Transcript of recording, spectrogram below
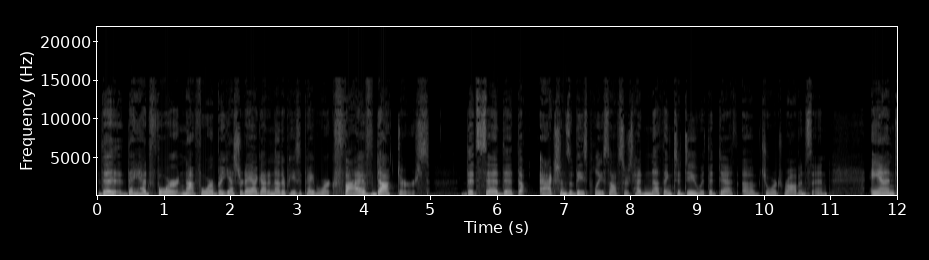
The they had four, not four, but yesterday I got another piece of paperwork. Five doctors that said that the actions of these police officers had nothing to do with the death of George Robinson. And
